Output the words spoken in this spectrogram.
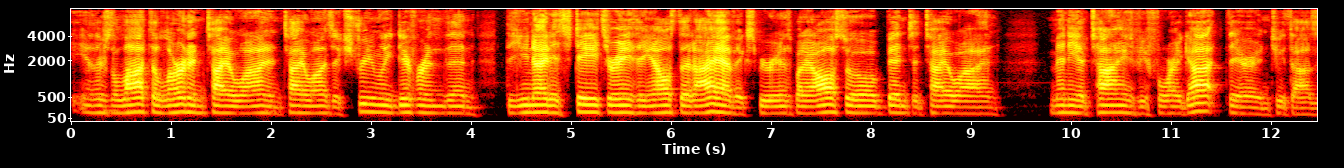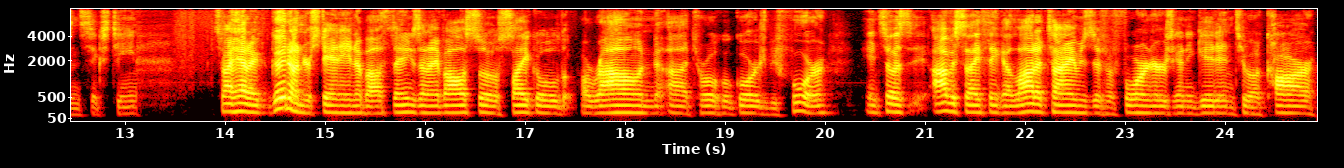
you know there's a lot to learn in Taiwan, and Taiwan's extremely different than the United States or anything else that I have experienced. But I also been to Taiwan many a times before I got there in 2016. So I had a good understanding about things, and I've also cycled around uh, Taroko Gorge before. And so it's obviously, I think a lot of times if a foreigner is going to get into a car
